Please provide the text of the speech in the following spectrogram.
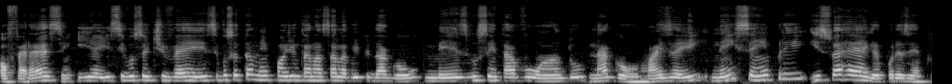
oferecem. E aí, se você tiver esse, você também pode entrar na sala VIP da Gol, mesmo sem estar voando na Gol. Mas aí, nem sempre isso é regra. Por exemplo,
